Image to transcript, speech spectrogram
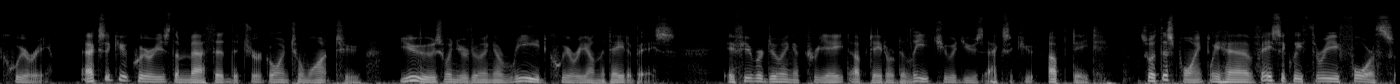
query. Execute query is the method that you're going to want to use when you're doing a read query on the database. If you were doing a create, update, or delete, you would use execute update. So at this point, we have basically three-fourths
